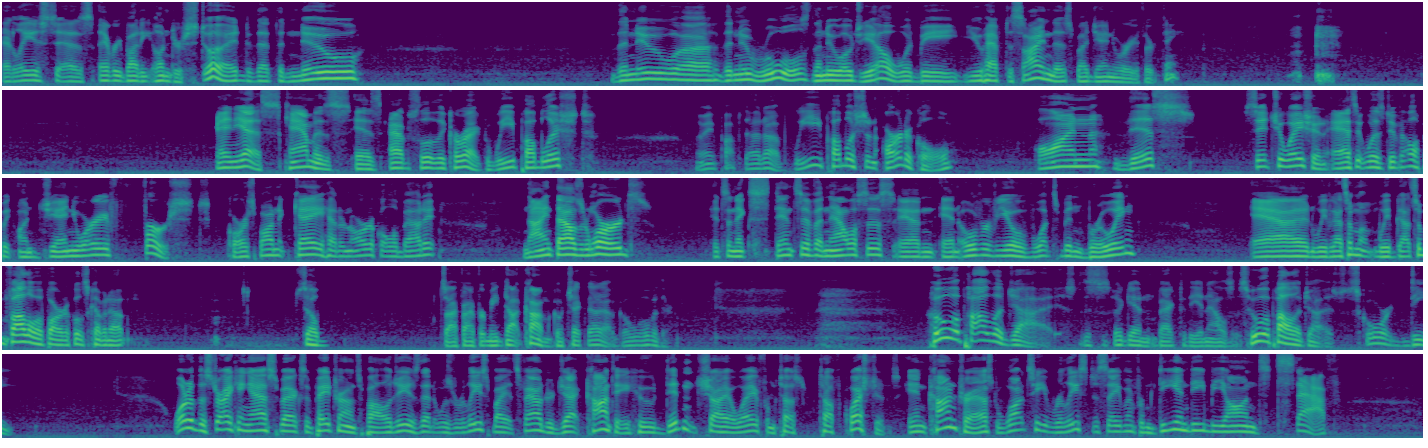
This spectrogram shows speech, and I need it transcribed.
at least as everybody understood, that the new the new uh, the new rules, the new OGL would be you have to sign this by January 13th. and yes, Cam is is absolutely correct. We published let me pop that up. We published an article on this situation as it was developing on January 1st. Correspondent K had an article about it. 9,000 words. It's an extensive analysis and an overview of what's been brewing. And we've got some we've got some follow-up articles coming up. So sci-fi4me.com. Go check that out. Go over there. Who apologized? This is again back to the analysis. Who apologized? Score D. One of the striking aspects of Patreon's apology is that it was released by its founder, Jack Conte, who didn't shy away from tough, tough questions. In contrast, WotC released a statement from D&D Beyond staff.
